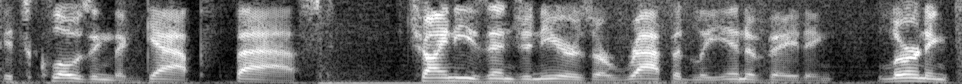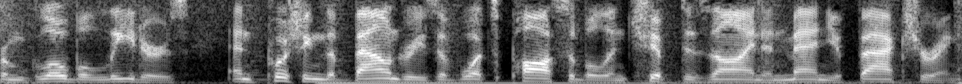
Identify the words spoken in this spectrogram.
it's closing the gap fast. Chinese engineers are rapidly innovating, learning from global leaders, and pushing the boundaries of what's possible in chip design and manufacturing.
